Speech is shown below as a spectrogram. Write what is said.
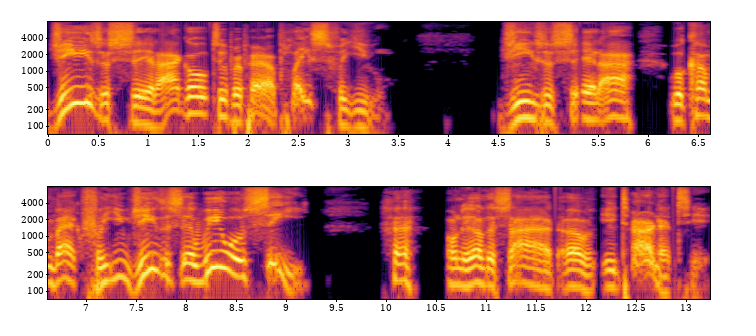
Jesus said, I go to prepare a place for you. Jesus said, I will come back for you. Jesus said, we will see on the other side of eternity.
